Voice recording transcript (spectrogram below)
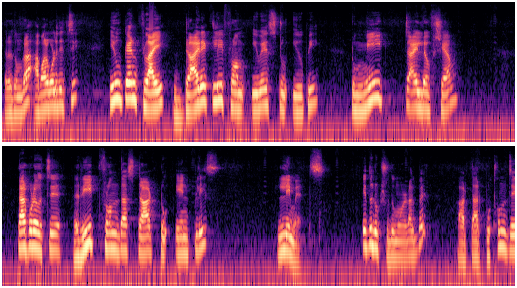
তাহলে তোমরা আবার বলে দিচ্ছি you can fly directly from US to UP to meet child of Shyam তারপরে হচ্ছে read from the start to end please limits এতটুকু শুধু মনে রাখবে। আর তার প্রথম যে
